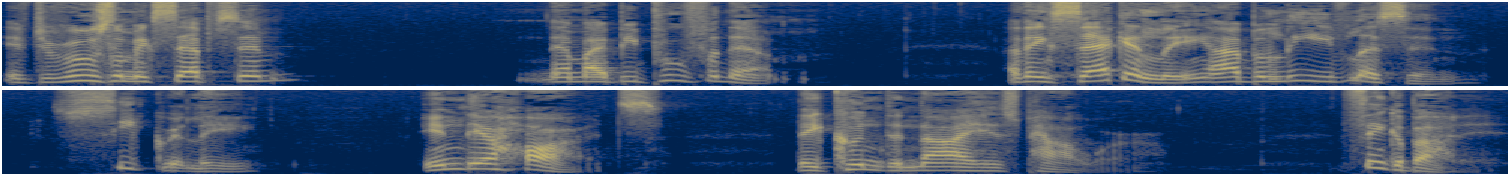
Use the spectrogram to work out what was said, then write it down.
if Jerusalem accepts him, that might be proof for them. I think, secondly, I believe, listen, secretly, in their hearts, they couldn't deny his power. Think about it.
